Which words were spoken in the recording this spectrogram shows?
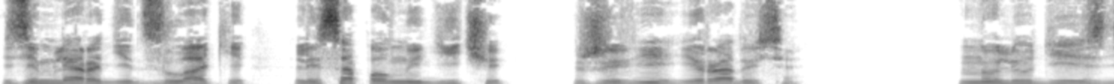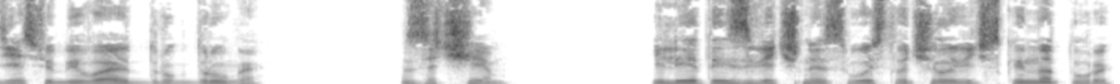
Земля родит злаки, леса полны дичи. Живи и радуйся. Но люди здесь убивают друг друга. Зачем? Или это извечное свойство человеческой натуры?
